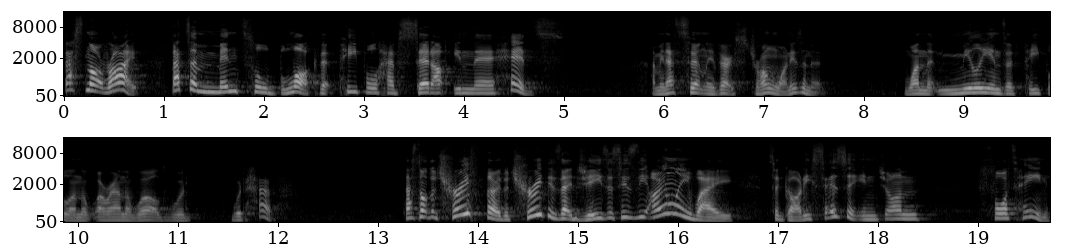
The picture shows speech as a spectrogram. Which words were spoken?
that's not right. That's a mental block that people have set up in their heads. I mean, that's certainly a very strong one, isn't it? One that millions of people the, around the world would, would have. That's not the truth, though. The truth is that Jesus is the only way to God. He says it in John 14.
